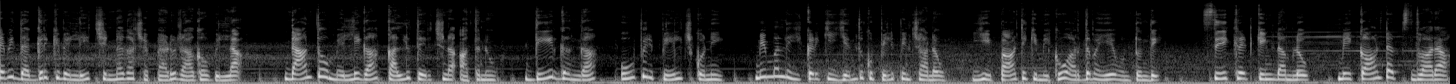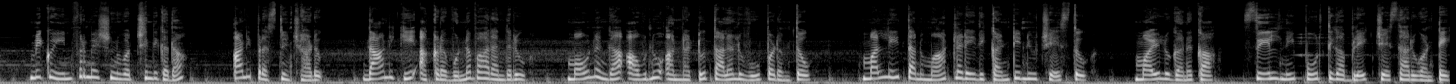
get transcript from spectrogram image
చెవి దగ్గరికి వెళ్ళి చిన్నగా చెప్పాడు రాఘవ్ బిల్లా దాంతో మెల్లిగా కళ్ళు తెరిచిన అతను దీర్ఘంగా ఊపిరి పీల్చుకొని మిమ్మల్ని ఇక్కడికి ఎందుకు పిలిపించానో? ఈ పాటికి మీకు అర్థమయ్యే ఉంటుంది. సీక్రెట్ కింగ్డమ్లో మీ కాంటాక్ట్స్ ద్వారా మీకు ఇన్ఫర్మేషన్ వచ్చింది కదా? అని ప్రశ్నించాడు. దానికి అక్కడ ఉన్నవారందరూ మౌనంగా అవును అన్నట్టు తలలు ఊపడంతో మళ్ళీ తను మాట్లాడేది కంటిన్యూ చేస్తూ మైలు గనక సీల్ని పూర్తిగా బ్రేక్ చేశారు అంటే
